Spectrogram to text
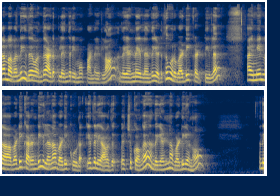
நம்ம வந்து இதை வந்து அடுப்புலேருந்து ரிமூவ் பண்ணிடலாம். அந்த எண்ணெயிலேருந்து எடுத்து ஒரு வடிகட்டியில் ஐ மீன் வடிகரண்டி இல்லைனா கூட எதுலையாவது வச்சுக்கோங்க. அந்த எண்ணெய் வடியணும். அந்த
